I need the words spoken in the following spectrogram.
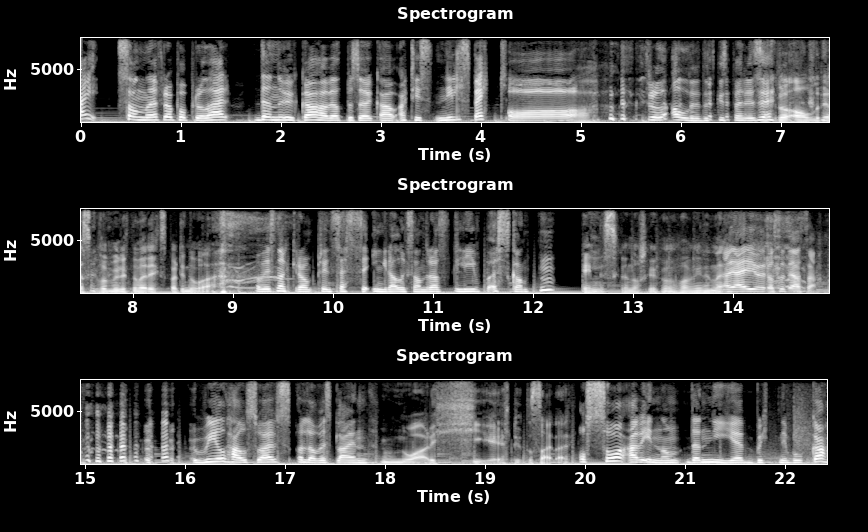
Hei, Sanne fra Poprådet her. Denne uka har vi hatt besøk av artist Nils Beck. Åh, Trodde aldri du skulle spørre, si. jeg trodde aldri jeg skulle få muligheten til å være ekspert i noe. Og vi snakker om prinsesse Ingrid Alexandras liv på østkanten, Elsker den norske kongefamilien. Ja, jeg gjør også det, altså. Real Housewives og Love is Blind. Nå er det helt ute å seile her. Og så er vi innom den nye Britney-boka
